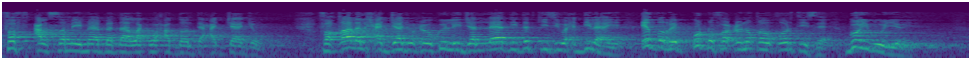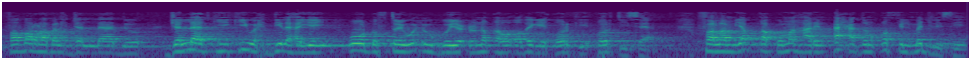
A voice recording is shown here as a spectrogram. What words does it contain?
Fafcal samay maa badaa laka waxaad doonta xajaajow faqaala alxajaaj wuxuu ku yihi jallaadii dadkiisii wax dilahaya idrib ku dhufo cunuqow qoortiisa. Goy buu yidhi fadaraba aljallaadu jallaadkii kii wax dilahayey wuu dhuftay wuxuu gooyey cunuqahu odaygii qoorkii qoortiisa falam yabqa kuma harin axadun qof fi lmajlisi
